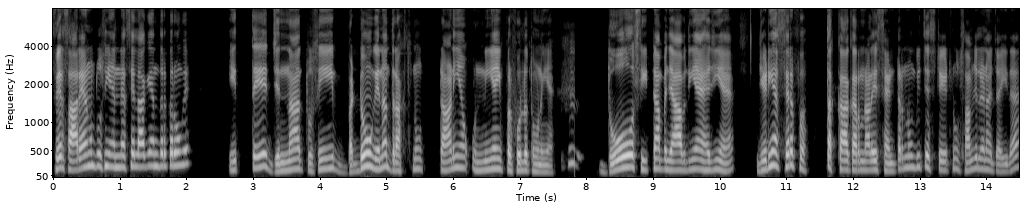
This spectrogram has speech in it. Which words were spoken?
ਫਿਰ ਸਾਰਿਆਂ ਨੂੰ ਤੁਸੀਂ ਐਨਐਸਏ ਲਾ ਕੇ ਅੰਦਰ ਕਰੋਗੇ ਇੱਥੇ ਜਿੰਨਾ ਤੁਸੀਂ ਵੱਢੋਗੇ ਨਾ ਦਰਖਤ ਨੂੰ ਟਾਹਣੀਆਂ ਉਨੀਆਂ ਹੀ ਪ੍ਰਫੁੱਲਤ ਹੋਣੀਆਂ। ਦੋ ਸੀਟਾਂ ਪੰਜਾਬ ਦੀਆਂ ਇਹੋ ਜਿਹੀਆਂ ਹੈ, ਜਿਹੜੀਆਂ ਸਿਰਫ ਧੱਕਾ ਕਰਨ ਵਾਲੇ ਸੈਂਟਰ ਨੂੰ ਵੀ ਤੇ ਸਟੇਟ ਨੂੰ ਸਮਝ ਲੈਣਾ ਚਾਹੀਦਾ।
